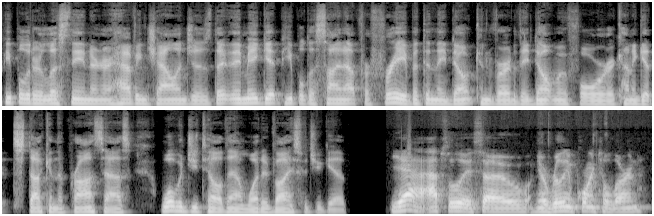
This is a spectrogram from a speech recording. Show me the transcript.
people that are listening and are having challenges, they, they may get people to sign up for free, but then they don't convert, or they don't move forward, or kind of get stuck in the process. What would you tell them? What advice would you give? Yeah, absolutely. So you know, really important to learn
